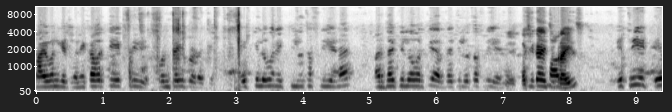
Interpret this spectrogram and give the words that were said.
buy one get one. एकावरती एक फ्री आहे कोणताही प्रोडक्ट आहे. एक किलोवर एक किलोचा फ्री येणार अर्धा किलो वरती अर्धा किलोचा फ्री येणार. कशी काय प्राइस हे थ्री हे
